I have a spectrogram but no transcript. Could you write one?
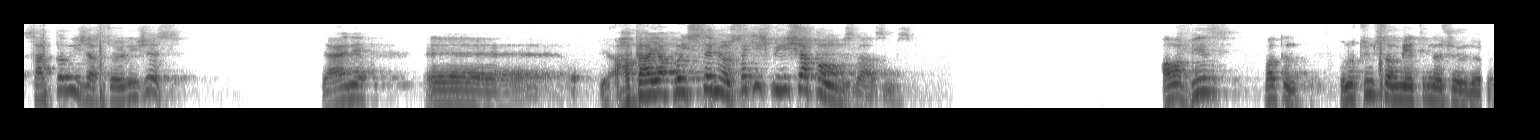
saklamayacağız, söyleyeceğiz. Yani eee, hata yapmak istemiyorsak hiçbir iş yapmamamız lazım bizim. Ama biz, bakın bunu tüm samimiyetimle söylüyorum.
